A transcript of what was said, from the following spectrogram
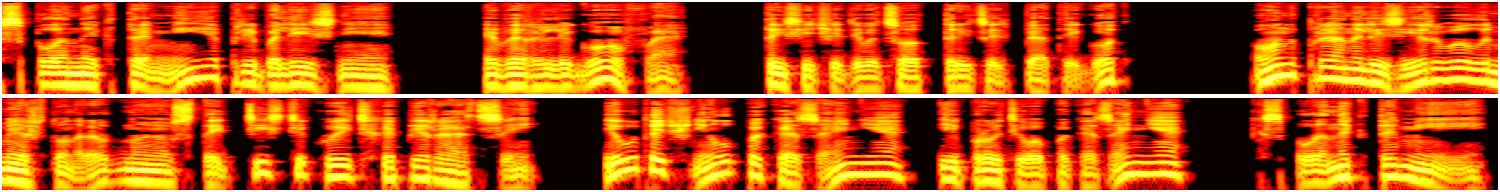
«Спланектомия при болезни Верлигофа» 1935 год он проанализировал международную статистику этих операций и уточнил показания и противопоказания к спланектомии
